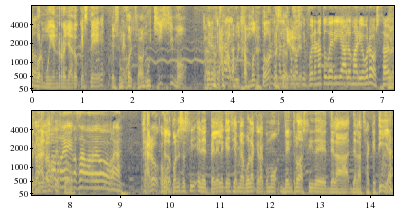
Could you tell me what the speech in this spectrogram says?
bolso? por muy enrollado que esté, Es un colchón. muchísimo. Pero que sale- Abulta un montón. Que sale Quiero como si fuera una tubería a lo Mario Bros, ¿sabes? ¿Dónde te Como, llevaste "Oh, esto? eh, Claro, Te lo pones así en el pelele que decía mi abuela, que era como dentro así de, de la, de la chaquetilla.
